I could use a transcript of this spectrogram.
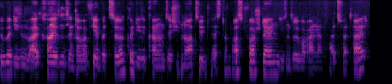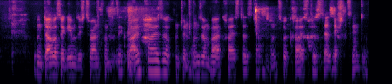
Über diesen Wahlkreisen sind aber vier Bezirke, diese kann man sich Nord, Süd, West und Ost vorstellen. Die sind so über Rheinland-Pfalz verteilt. Und daraus ergeben sich 52 Wahlkreise und in unserem Wahlkreis, das ist der Hunsrückkreis, das ist der 16.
